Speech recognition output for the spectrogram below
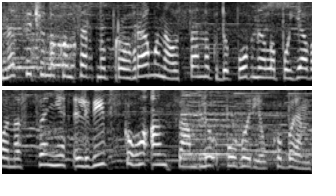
Насичену концертну програму наостанок доповнила поява на сцені львівського ансамблю Погорілко Бенд.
